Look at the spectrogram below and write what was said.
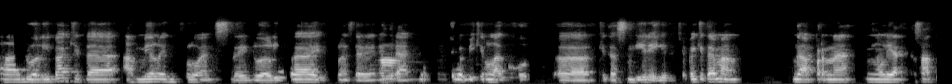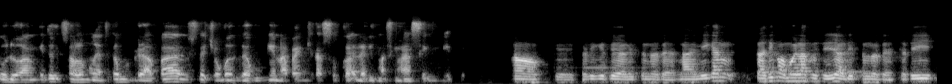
uh, dua lipa kita ambil influence dari dua lipa, influence dari Negra, oh. coba bikin lagu uh, kita sendiri gitu. Coba kita emang nggak pernah ngelihat ke satu doang gitu selalu ngeliat ke beberapa terus kita coba gabungin apa yang kita suka dari masing-masing gitu oke okay. jadi gitu ya listener ya nah ini kan tadi ngomongin lagu sih ya listener ya jadi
